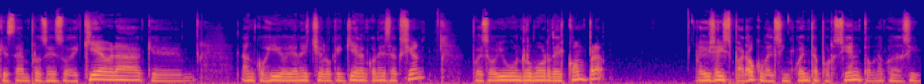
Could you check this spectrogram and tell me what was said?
que está en proceso de quiebra, que han cogido y han hecho lo que quieran con esa acción. Pues hoy hubo un rumor de compra. Hoy se disparó como el 50%, una cosa así.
